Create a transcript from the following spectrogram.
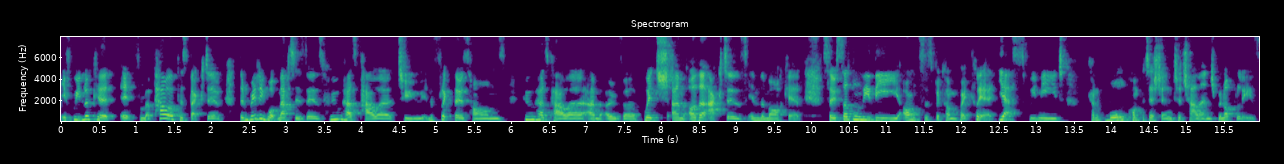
If we look at it from a power perspective, then really what matters is who has power to inflict those harms, who has power um, over which um, other actors in the market. So suddenly the answers become quite clear. Yes, we need kind of more competition to challenge monopolies.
